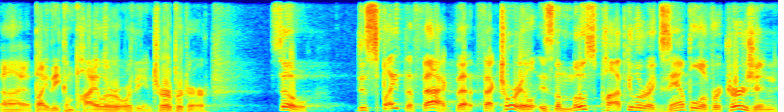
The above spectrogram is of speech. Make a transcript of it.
uh, by the compiler or the interpreter. So, despite the fact that factorial is the most popular example of recursion,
